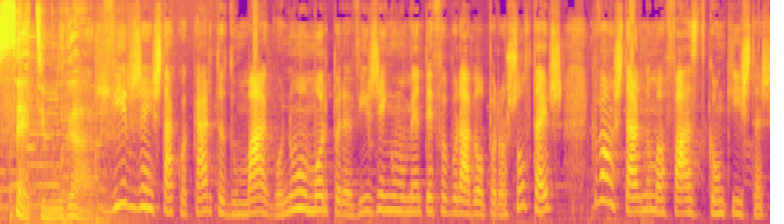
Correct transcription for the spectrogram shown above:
Sétimo lugar. Virgem está com a carta do Mago. No amor para Virgem, o momento é favorável para os solteiros, que vão estar numa fase de conquistas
